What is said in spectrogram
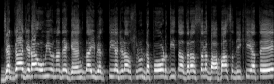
ਜੱਗਾ, ਜਿਹੜਾ ਉਹ ਵੀ ਉਹਨਾਂ ਦੇ ਗੈਂਗ ਦਾ ਹੀ ਵਿਅਕਤੀ ਹੈ, ਜਿਹੜਾ ਉਸ ਨੂੰ ਡਿਪੋਰਟ ਕੀਤਾ। ਦਰਅਸਲ ਬਾਬਾ ਸਦੀਕੀ ਅਤੇ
